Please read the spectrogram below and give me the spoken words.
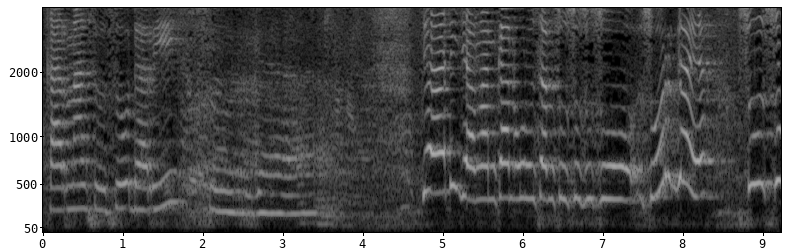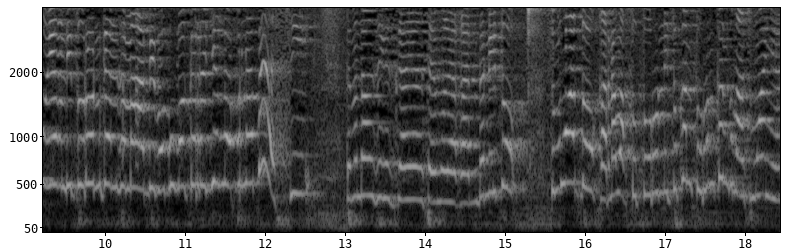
Karena susu dari surga. Jadi jangankan urusan susu-susu surga ya, susu yang diturunkan sama Habib Abu Bakar aja nggak pernah basi. Teman-teman sekalian saya muliakan dan itu semua tuh karena waktu turun itu kan turun kan kena semuanya.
